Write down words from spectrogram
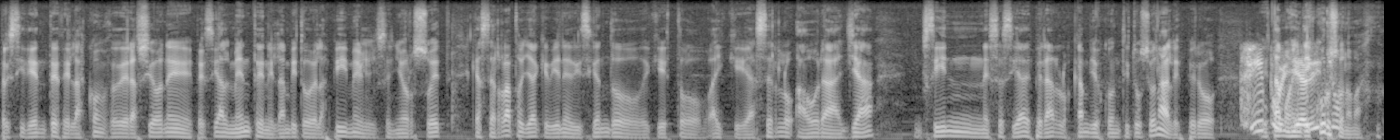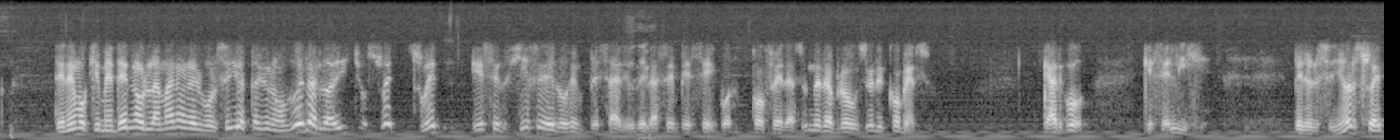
presidentes de las confederaciones, especialmente en el ámbito de las pymes, el señor Suet, que hace rato ya que viene diciendo de que esto hay que hacerlo ahora ya, sin necesidad de esperar los cambios constitucionales, pero pues, estamos en discurso nomás. Tenemos que meternos la mano en el bolsillo hasta que nos duela, lo ha dicho Suet. Suet es el jefe de los empresarios de la CPC, Confederación de la Producción y Comercio, cargo que se elige pero el señor Sweat,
